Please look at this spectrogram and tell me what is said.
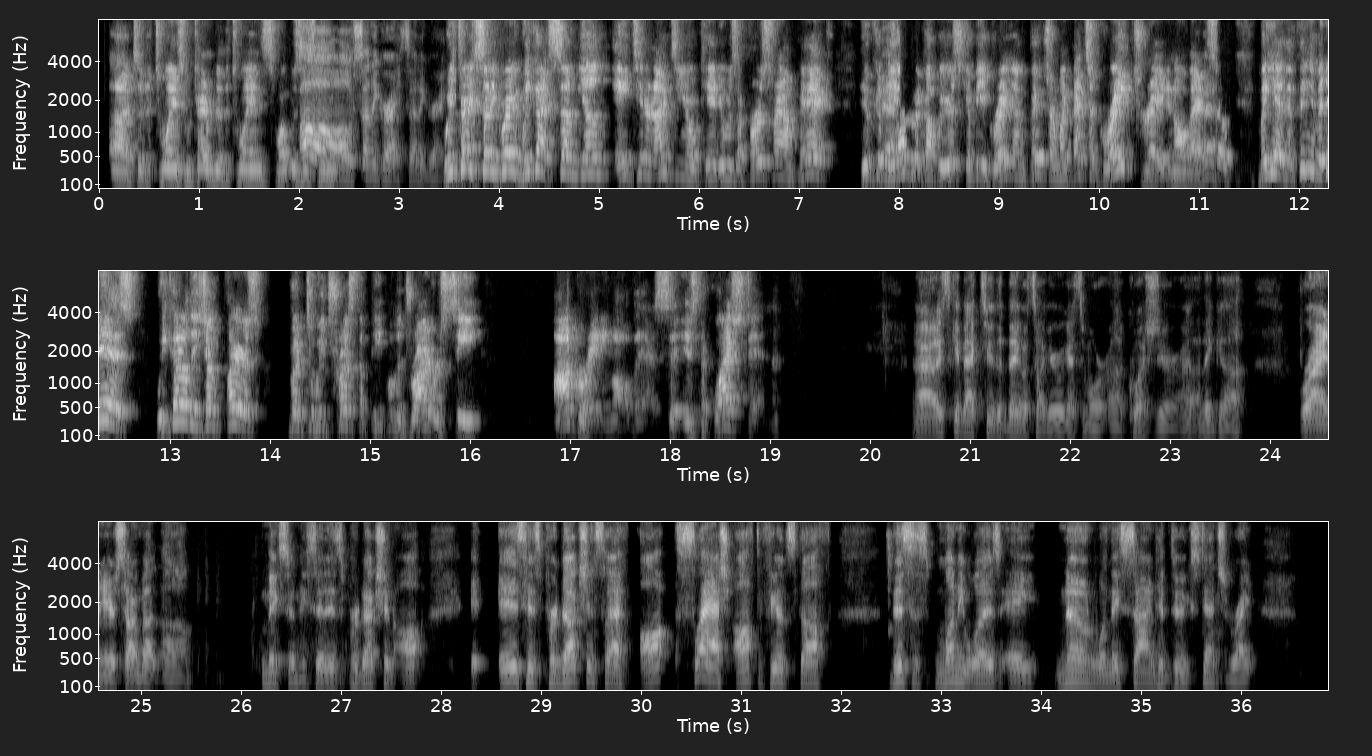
Uh, to the Twins. We turned him to the Twins. What was his name? oh, oh, Sonny Gray, Sonny Gray. We traded Sonny Gray. We got some young 18 or 19 year old kid who was a first round pick who could be up in a couple years, could be a great young pitcher. I'm like, that's a great trade and all that. Yeah. So, but yeah, the thing of it is, we got all these young players, but do we trust the people in the driver's seat operating all this? Is the question. All right, let's get back to the Bengals talk here. We got some more uh, questions here. I, I think uh, Brian here is talking about uh, Mixon. He said his production off, is his production slash off, slash off the field stuff. This is money was a known when they signed him to extension, right?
